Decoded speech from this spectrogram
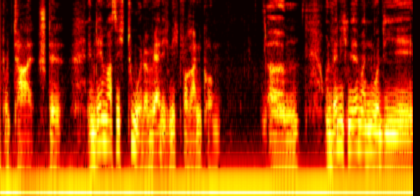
total still. In dem, was ich tue, dann werde ich nicht vorankommen. Ähm, und wenn ich mir immer nur die,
